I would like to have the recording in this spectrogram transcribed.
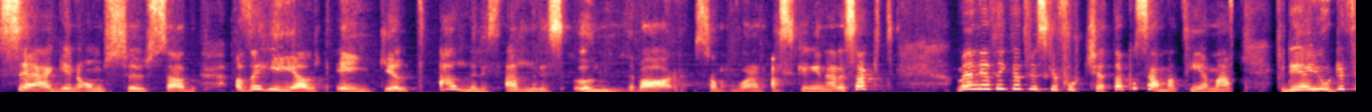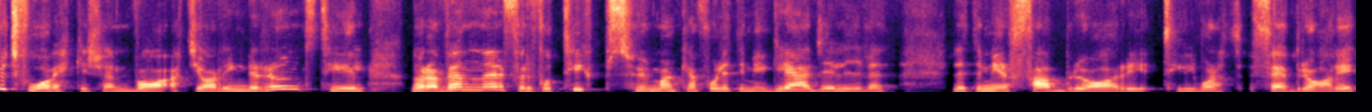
sägenomsusad. Alltså helt enkelt alldeles, alldeles underbar som vår Askungen hade sagt. Men jag tänkte att vi ska fortsätta på samma tema. För det jag gjorde för två veckor sedan var att jag ringde runt till några vänner för att få tips hur man kan få lite mer glädje i livet. Lite mer februari till vårt februari.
